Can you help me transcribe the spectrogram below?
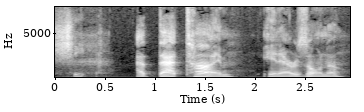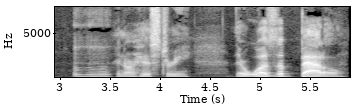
Sheep. At that time in Arizona, Mm-hmm. in our history, there was a battle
